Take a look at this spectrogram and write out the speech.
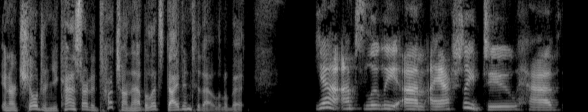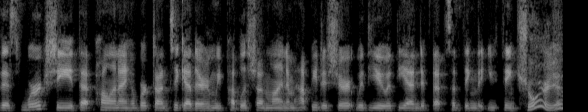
in our children? You kind of started to touch on that, but let's dive into that a little bit. Yeah, absolutely. Um, I actually do have this worksheet that Paul and I have worked on together and we publish online. I'm happy to share it with you at the end if that's something that you think sure, yeah.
